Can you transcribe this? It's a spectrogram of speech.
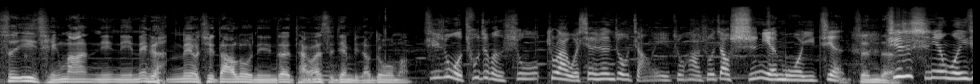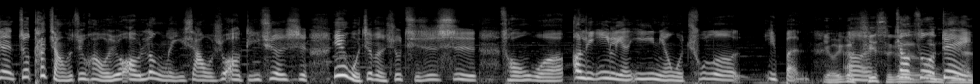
是疫情吗？你你那个没有去大陆，你在台湾时间比较多吗？嗯，其实我出这本书出来，我先生就讲了一句话，说叫“十年磨一剑”。真的，其实“十年磨一剑”就他讲了这句话，我就哦愣了一下，我说哦，的确是因为我这本书其实是从我二零一零一一年我出了。一本，有一个七十个、呃、叫做对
